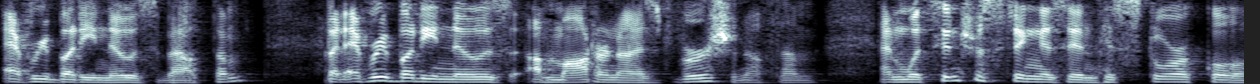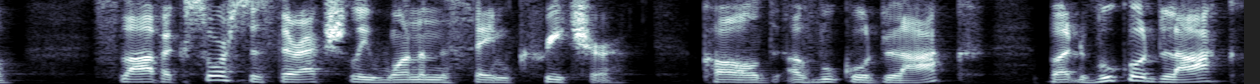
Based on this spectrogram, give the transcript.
everybody knows about them, but everybody knows a modernized version of them. And what's interesting is in historical Slavic sources, they're actually one and the same creature called a vukodlak. But vukodlak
